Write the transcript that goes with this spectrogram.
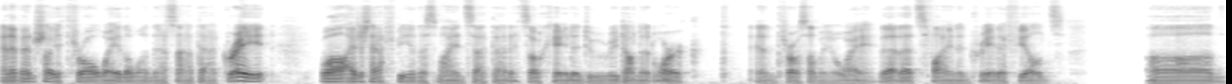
and eventually throw away the one that's not that great, well, I just have to be in this mindset that it's okay to do redundant work and throw something away. That that's fine in creative fields. Um,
